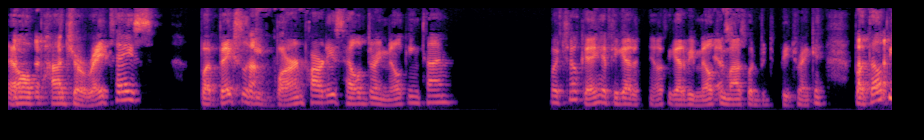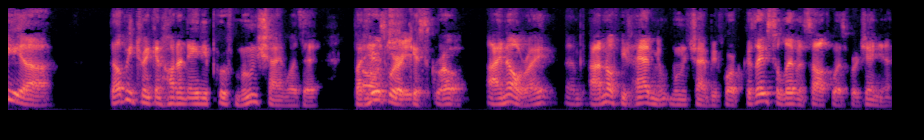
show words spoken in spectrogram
El Pajaretes, but basically Huh. barn parties held during milking time. Which okay, if you got to you know if you got to be milking, Yes. might as well be, drinking. But they'll be uh they'll be drinking 180 proof moonshine with it. But Oh, here's where it gets gross. I know, right? Um, I don't know if you've had moonshine before because I used to live in Southwest Virginia.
